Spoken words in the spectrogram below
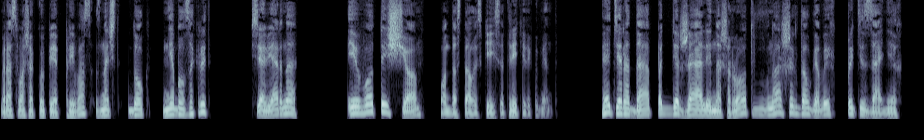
Раз ваша копия при вас, значит, долг не был закрыт? Все верно. И вот еще. Он достал из кейса третий документ. Эти рода поддержали наш род в наших долговых притязаниях.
